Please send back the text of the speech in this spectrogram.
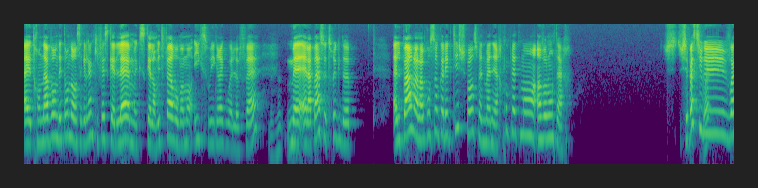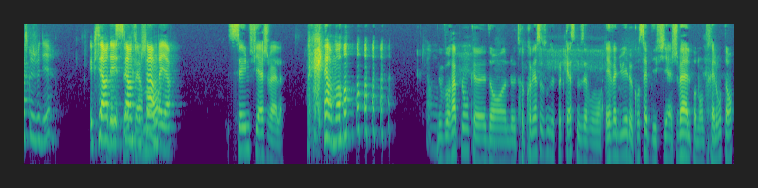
à être en avant des tendances. C'est quelqu'un qui fait ce qu'elle aime, ce qu'elle a envie de faire au moment X ou Y où elle le fait. Mais elle a pas ce truc de. Elle parle à l'inconscient collectif, je pense, mais de manière complètement involontaire. Je sais pas si tu vois ce que je veux dire. Et puis c'est un, des, un de son charme d'ailleurs. C'est une fille à cheval. Clairement. Clairement. Nous vous rappelons que dans notre première saison de podcast, nous avons évalué le concept des filles à cheval pendant très longtemps.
